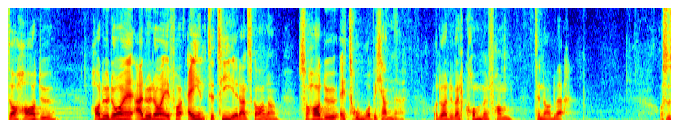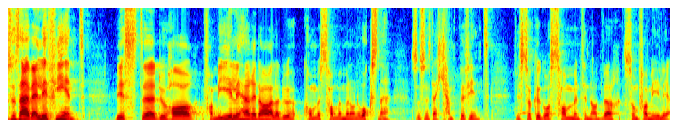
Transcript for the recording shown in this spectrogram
da har du du da, er du da fra 1 til 10 i den skalaen, så har du ei tro å bekjenne. Og da er du velkommen fram til nadvær. Og så syns jeg det er veldig fint hvis eh, du har familie her i dag, eller du kommer sammen med noen voksne. Så syns jeg det er kjempefint hvis dere går sammen til nadvær som familie.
